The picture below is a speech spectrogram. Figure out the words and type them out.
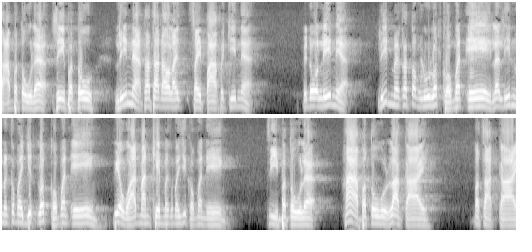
สามประตูแล้วสี่ประตู ลิ้นเนี่ยถ้าท่านเอาอะไรใส่ปากไปกินเนี่ย ไปโดนลิ้นเนี่ย ลิ้นมันก็ต้องรู้รสของมันเอง และลิ้นมันก็มายึดรสของมันเองเปรี้ยวหวานมันเค็มมันก็มายึดของมันเองสี่ประตูแล้วห้าประตูร่างกาย ประสาทกาย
